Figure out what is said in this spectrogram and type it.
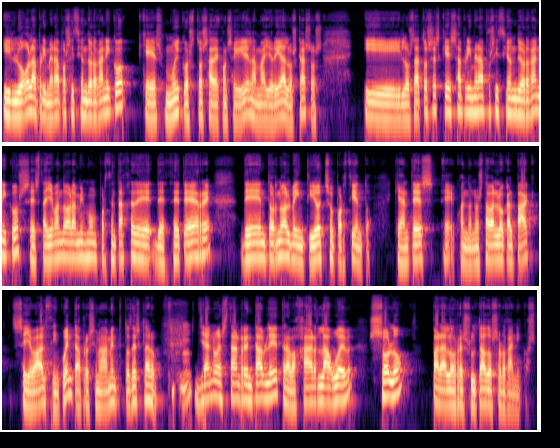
y luego la primera posición de orgánico que es muy costosa de conseguir en la mayoría de los casos. Y los datos es que esa primera posición de orgánicos se está llevando ahora mismo un porcentaje de CTR de en torno al 28%, que antes, eh, cuando no estaba el local pack, se llevaba al 50 aproximadamente. Entonces, claro, ya no es tan rentable trabajar la web solo para los resultados orgánicos.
